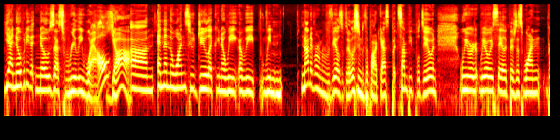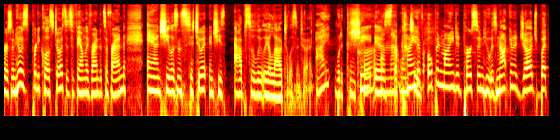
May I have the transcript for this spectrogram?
Yeah, nobody that knows us really well. Yeah. Um, and then the ones who do, like you know, we uh, we we. Not everyone reveals if they're listening to the podcast, but some people do. And we were we always say like there's this one person who is pretty close to us. It's a family friend. It's a friend, and she listens to, to it, and she's absolutely allowed to listen to it. I would concur She is on the one kind too. of open minded person who is not going to judge, but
